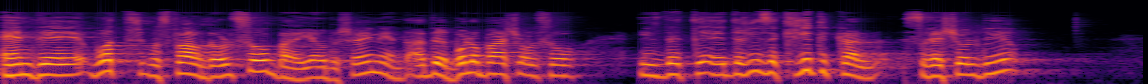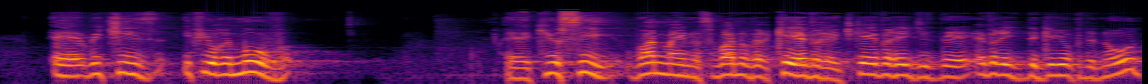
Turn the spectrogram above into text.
And uh, what was found also by Erdős Rényi and other Bollobás also is that uh, there is a critical threshold here, uh, which is if you remove uh, QC 1 minus 1 over K average, K average is the average degree of the node,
